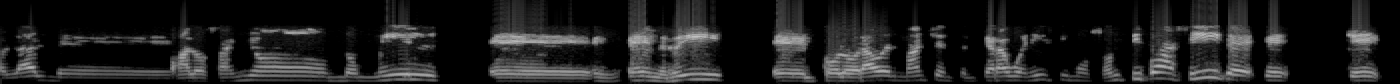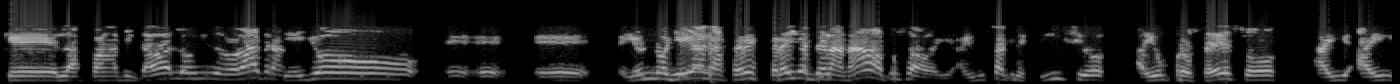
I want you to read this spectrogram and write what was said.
hablar de a los años 2000 eh, en- Henry el Colorado del Manchester que era buenísimo. Son tipos así que, que que, que las fanaticadas los idolatran. Y ellos eh, eh, eh, ellos no llegan a ser estrellas de la nada, tú sabes, hay un sacrificio, hay un proceso, hay, hay,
